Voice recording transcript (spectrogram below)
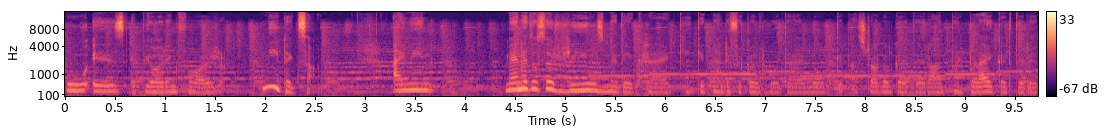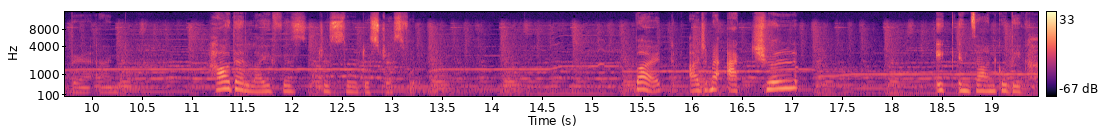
who is appearing for NEET exam I mean मैंने तो सिर्फ़ रील्स में देखा है कि कितना डिफ़िकल्ट होता है, लोग कितना स्ट्रगल करते हैं, रात भर पढ़ाई करते रहते हैं and how their life is just so distressful but आज मैं एक्चुअल एक इंसान को देखा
